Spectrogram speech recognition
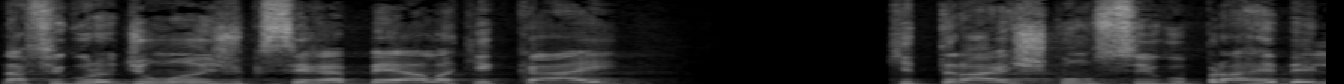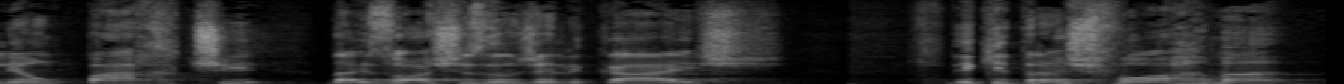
na figura de um anjo que se rebela, que cai, que traz consigo para a rebelião parte das hostes angelicais e que transforma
